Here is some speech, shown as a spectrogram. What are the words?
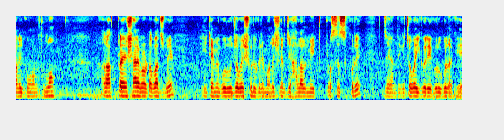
আলাইকুম রহমতুল্লাহ। রাত প্রায় সাড়ে বারোটা বাজবে। এই টাইমে গরু জবাই শুরু করে মালয়েশিয়ার যে হালাল মিট প্রসেস করে, যেখান থেকে জবাই করে গরুগুলাকে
